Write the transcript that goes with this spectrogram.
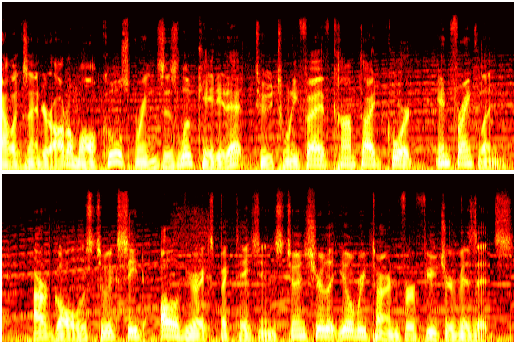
Alexander Auto Mall Cool Springs is located at 225 Comtide Court in Franklin. Our goal is to exceed all of your expectations to ensure that you'll return for future visits.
